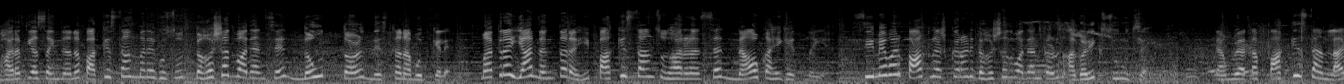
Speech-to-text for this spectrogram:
भारतीय सैन्यानं पाकिस्तानमध्ये घुसून दहशतवाद्यांचे नऊ तळ नेस्तनाबूत केले. मात्र यानंतरही पाकिस्तान सुधारण्याचं नाव काही घेत नाहीये. सीमेवर पाक लष्कर आणि दहशतवाद्यांकडून आगळीक सुरूच आहे. त्यामुळे आता पाकिस्तानला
